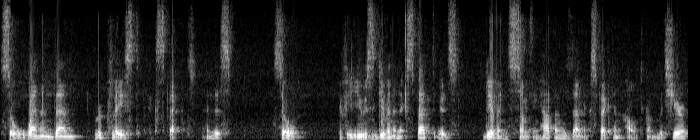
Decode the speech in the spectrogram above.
So when and then replaced expect in this. So if you use given and expect, it's given something happens, then expect an outcome. But here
